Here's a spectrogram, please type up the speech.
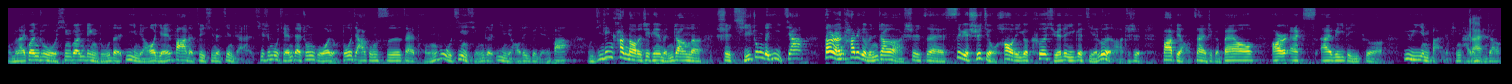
我们来关注新冠病毒的疫苗研发的最新的进展。其实目前在中国有多家公司在同步进行着疫苗的一个研发。我们今天看到的这篇文章呢，是其中的一家。当然，他这个文章啊是在四月十九号的一个科学的一个结论啊，这是发表在这个 BioRxiv 的一个预印版的平台的文章。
